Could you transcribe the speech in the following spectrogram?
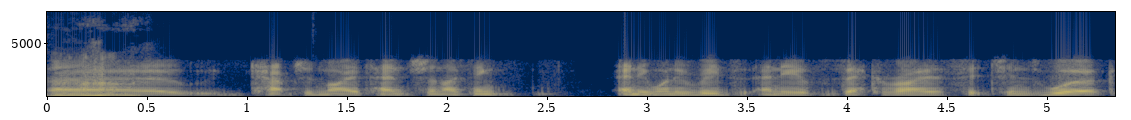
uh-huh. uh, captured my attention. I think anyone who reads any of Zecharia Sitchin's work,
